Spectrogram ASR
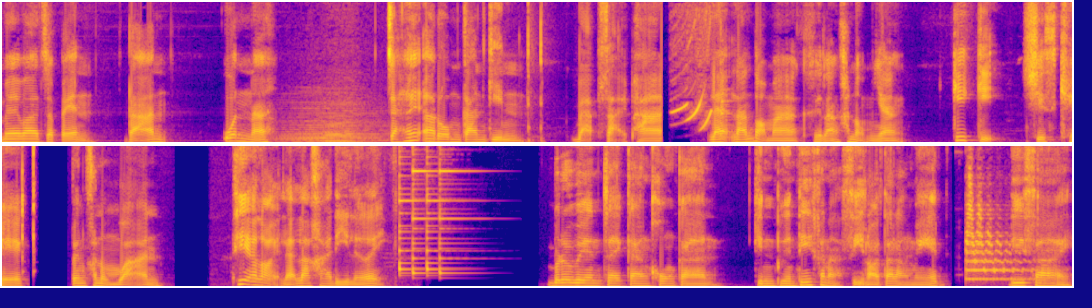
ไม่ว่าจะเป็นร้านอ้วนนะ จะให้อารมณ์การกินแบบสายพาน และร้านต่อมาคือร้านขนมอย่างกิกิชีสเค้กเป็นขนมหวาน ที่อร่อยและราคาดีเลย บริเวณใจกลางโครงการกินพื้นที่ขนาด 400 ตารางเมตร ดีไซน์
